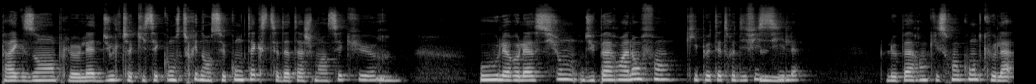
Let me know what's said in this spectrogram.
Par exemple, l'adulte qui s'est construit dans ce contexte d'attachement insécure, mm. ou la relation du parent à l'enfant qui peut être difficile, mm. le parent qui se rend compte que la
